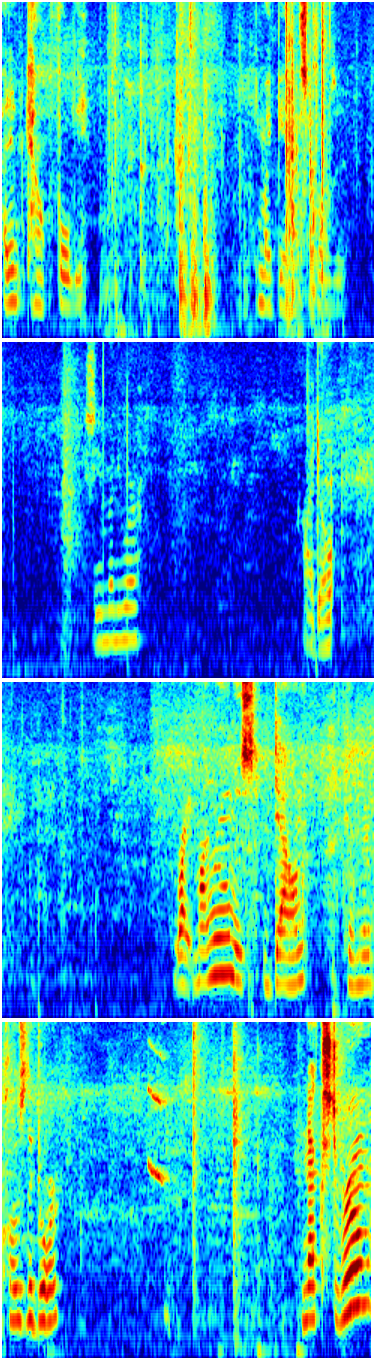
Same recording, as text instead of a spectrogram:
I didn't count fully. Might be in this closet. See him anywhere? I don't. Right, my room is down. Here, I'm gonna close the door. Next room.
